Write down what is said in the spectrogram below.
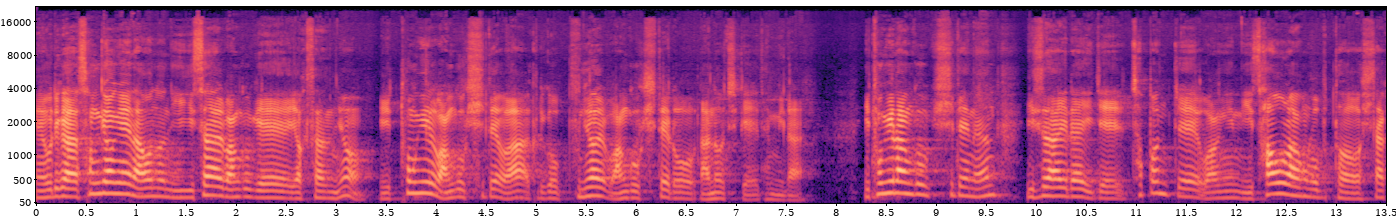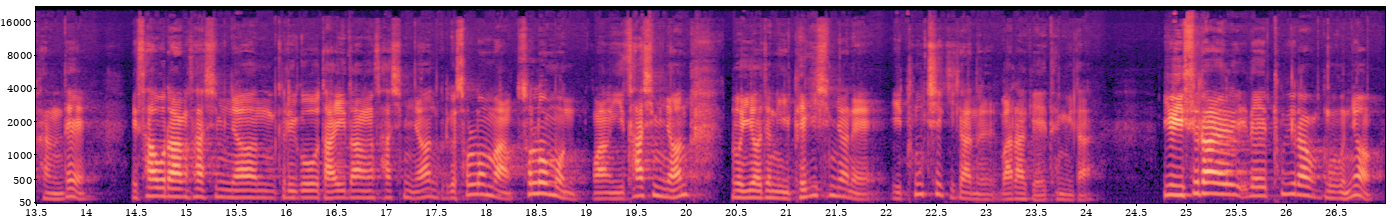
예, 우리가 성경에 나오는 이 이스라엘 왕국의 역사는요, 이 통일 왕국 시대와 그리고 분열 왕국 시대로 나눠지게 됩니다. 이 통일 왕국 시대는 이스라엘의 이제 첫 번째 왕인 이 사울 왕으로부터 시작하는데 이 사울 왕 40년 그리고 다윗 왕 40년 그리고 솔로몬 왕 솔로몬 왕 이 40년으로 이어지는 이 120년의 이 통치 기간을 말하게 됩니다. 이 이스라엘의 통일 왕국은요.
